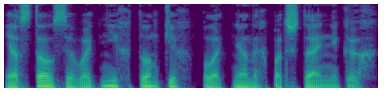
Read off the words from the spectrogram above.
и остался в одних тонких полотняных подштанниках.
